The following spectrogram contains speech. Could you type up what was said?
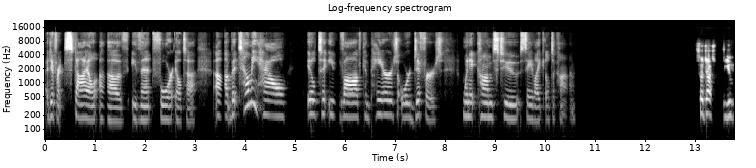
a different style of event for ILTA, uh, but tell me how ILTA Evolve compares or differs when it comes to, say, like ILTACon. So, Josh, you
